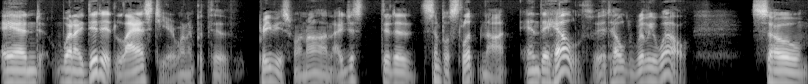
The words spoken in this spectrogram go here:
And when I did it last year, when I put the previous one on, I just did a simple slip knot and they held. It held really well. So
